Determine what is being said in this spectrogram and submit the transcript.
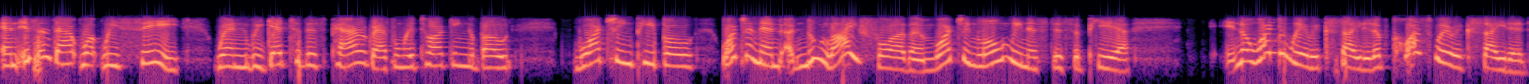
and isn't that what we see when we get to this paragraph when we're talking about watching people, watching their a new life for them, watching loneliness disappear? No wonder we're excited. Of course, we're excited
